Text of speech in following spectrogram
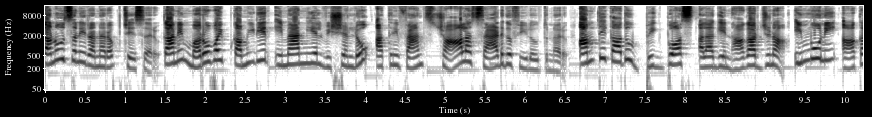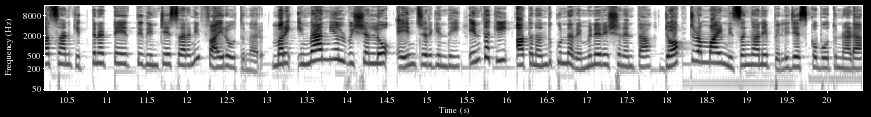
తనూసని రన్నర్ అప్ చేశారు. కానీ మరోవైపు కమీడియన్ ఇమాన్యుయల్ విషయంలో అతని ఫ్యాన్స్ చాలా సాడ్గా ఫీల్ అవుతున్నారు. అంతేకాదు బిగ్ బాస్ అలాగే నాగార్జున ఇమ్ముని ఆకాశానికి ఎత్తినట్టే ఎత్తి దించేశారని ఫైర్ అవుతున్నారు. మరి ఇమాన్యుయల్ విషయంలో ఏం జరిగింది? ఇంతకీ అతను అందుకున్న రెమ్యునరేషన్ ఎంత? డాక్టర్ అమ్మాయి నిజంగానే పెళ్ళి చేసుకోబోతున్నాడా?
